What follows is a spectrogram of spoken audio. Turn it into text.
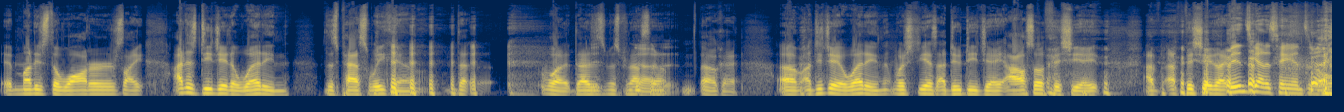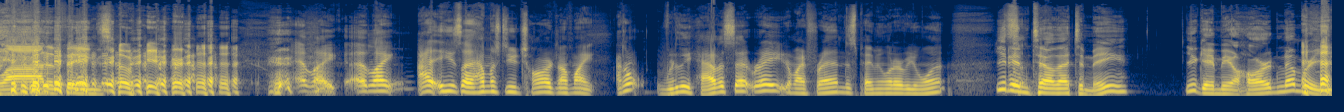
it muddies the waters. Like I just DJ'd a wedding this past weekend. that what did I just mispronounce No, that? Oh, okay. Um, I DJ a wedding, which yes, I do DJ. I also officiate. I, I officiate like Ben's got his hands in a lot of things over here. and like and like I, he's like, how much do you charge? And I'm like, I don't really have a set rate. You're my friend. Just pay me whatever you want. you didn't tell that to me. You gave me a hard number. You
